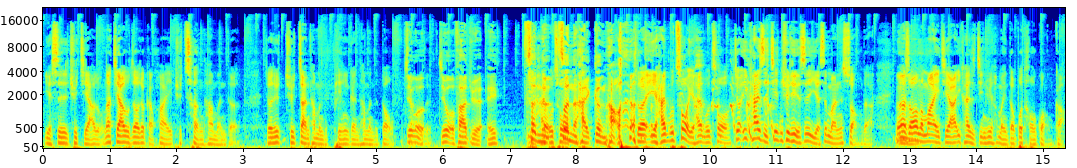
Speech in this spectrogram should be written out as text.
也是去加入。那加入之后就赶快去蹭他们的，就是去占他们的便宜跟他们的豆腐。结果结果发觉，哎、蹭的蹭的还更好，对，也还不错，也还不错。就一开始进去其实是也是蛮爽的啊、因为那时候的卖家一开始进去他们也都不投广告，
